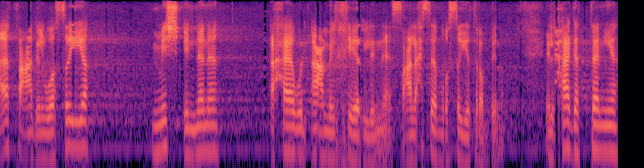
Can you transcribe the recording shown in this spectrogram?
أفعل الوصية مش إن أنا أحاول أعمل خير للناس على حساب وصية ربنا. الحاجة التانية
